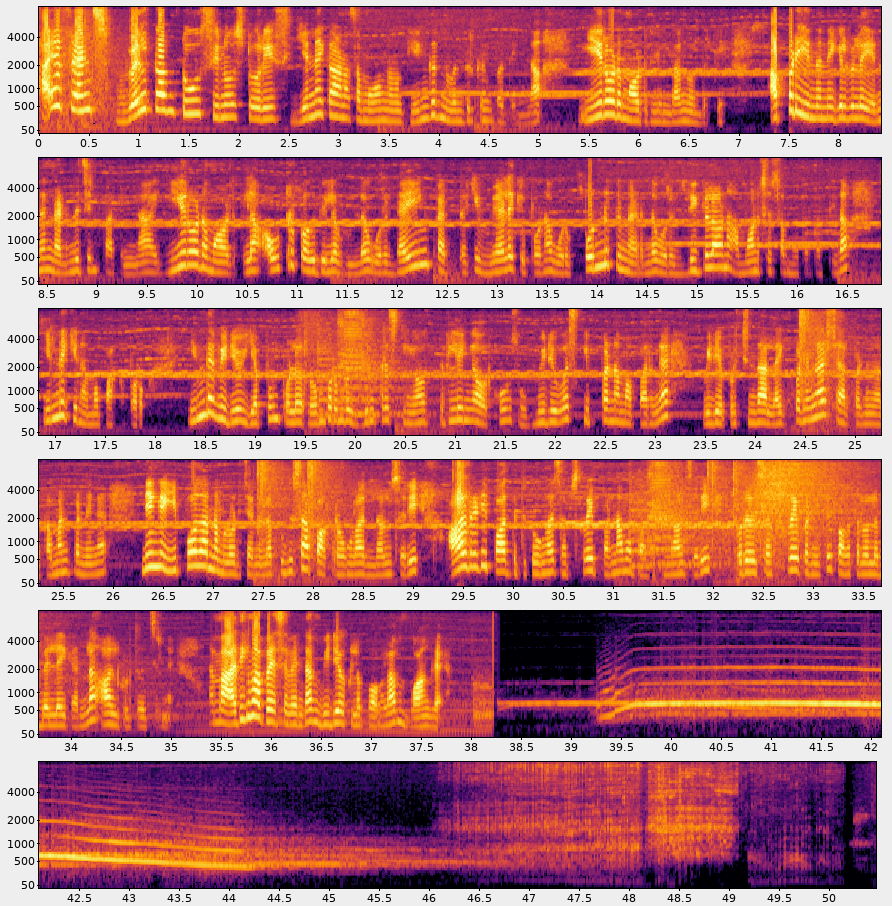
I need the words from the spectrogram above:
Hi friends welcome to சினோ stories என்னைக்கான சம்பவம் நமக்கு எங்கேருந்து வந்திருக்குன்னு பார்த்தீங்கன்னா ஈரோடு மாவட்டத்துலேருந்து தாங்க வந்திருக்கு. அப்படி இந்த நிகழ்வில் என்ன நடந்துச்சுன்னு பார்த்தீங்கன்னா ஈரோடு மாவட்டத்தில் அவுட்டர் பகுதியில் உள்ள ஒரு டையிங் ஃபேக்டரிக்கு வேலைக்கு போன ஒரு பொண்ணுக்கு நடந்த ஒரு திகிலான அமானுஷ சம்பவத்தை பற்றி தான் இன்றைக்கி நம்ம பார்க்க போகிறோம் இந்த வீடியோ எப்பவும் போல் ரொம்ப ரொம்ப இன்ட்ரெஸ்டிங்காக த்ரில்லிங்காக இருக்கும். ஸோ வீடியோவை ஸ்கிப் பண்ணாமல் பாருங்கள் வீடியோ பிடிச்சிருந்தா லைக் பண்ணுங்கள் ஷேர் பண்ணுங்கள் கமெண்ட் பண்ணுங்கள் நீங்கள் இப்போ தான் நம்மளோட சேனலில் புதுசாக பார்க்குறவங்களா இருந்தாலும் சரி ஆல்ரெடி பார்த்துட்டு இருக்கவங்க சப்ஸ்கிரைப் பண்ணாமல் பார்த்துருந்தாலும் சரி ஒரு சப்ஸ்கிரைப் பண்ணிவிட்டு பக்கத்தில் உள்ள பெல் ஐக்கனில் ஆள் கொடுத்து வச்சுருங்க. நம்ம அதிகமாக பேச வேண்டாம். வீடியோக்குள்ளே போகலாம். வாங்க.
